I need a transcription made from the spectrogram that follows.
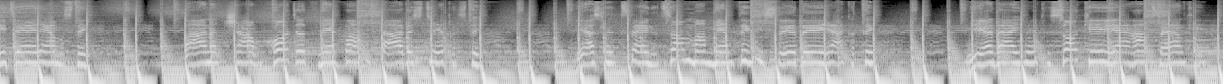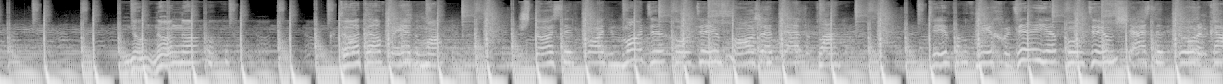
Питере мосты По ночам ходят в небо радости просты. Если ценятся моменты, сытые коты Не дают высокие оценки. Ну-ну-ну Кто-то придумал Что сегодня в моде худим Может это план. Типа не худее будем Счастье дурака.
